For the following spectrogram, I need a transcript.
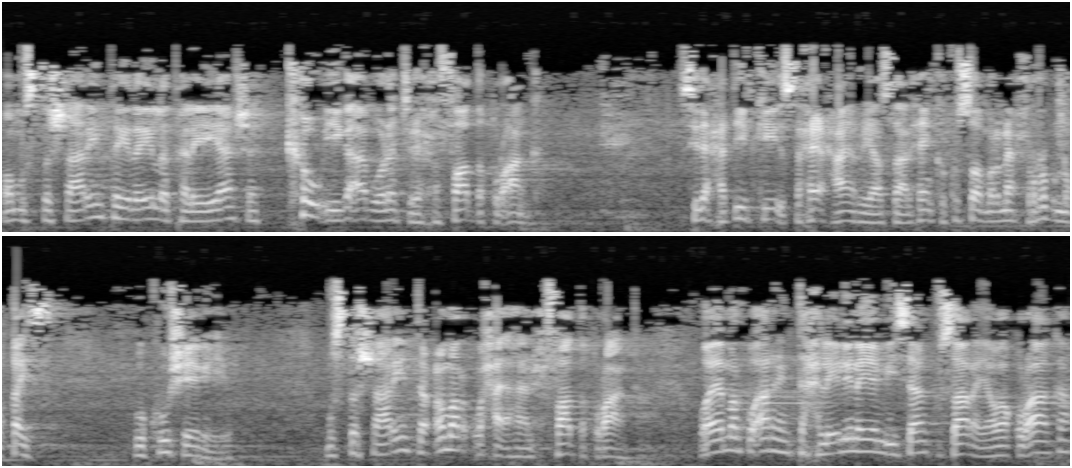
oo mustashaariintayda ila taliyayaasha kow iiga ah buu odhan jiray xufaadda qur'aanka. Sida xadiidkii saxiixa in riyaad saalixiinka ku soo marnay xurub bnu qays uu kuu sheegayo. Mustashaariinta cumar waxay ahayn xufaadda qur'aanka waayo markuu arrin taxliilinaya miisaanku saaraya waa qur'aanka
